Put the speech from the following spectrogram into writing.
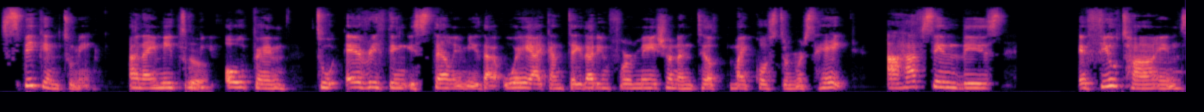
speaking to me and I need to sure. be open to everything is telling me. That way I can take that information and tell my customers, hey, I have seen this a few times.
